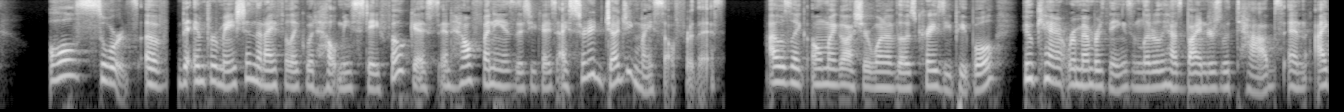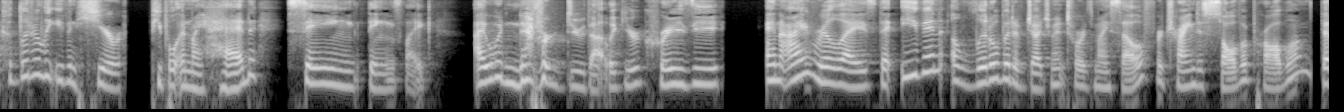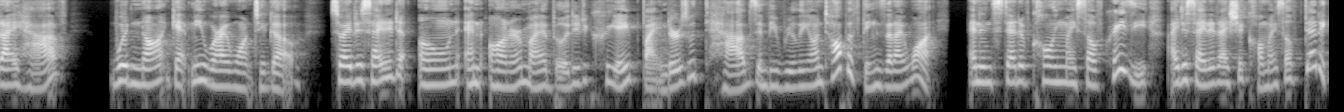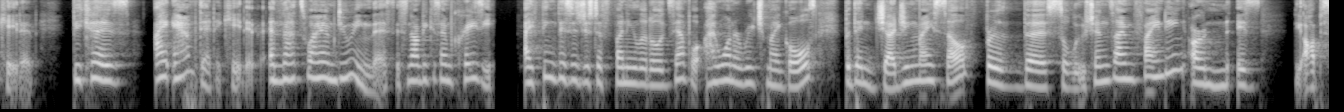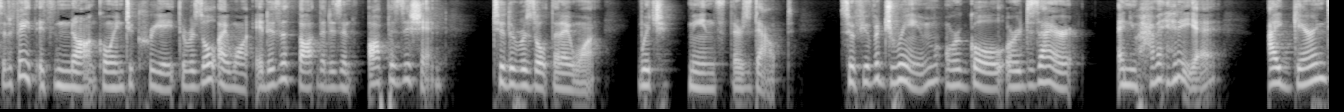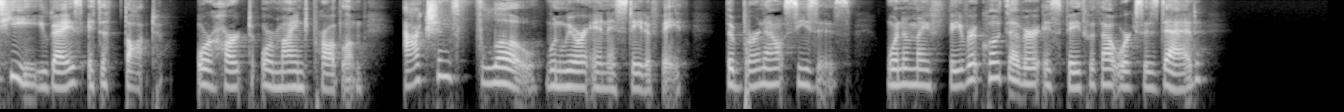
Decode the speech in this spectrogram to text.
all sorts of the information that I feel like would help me stay focused. And how funny is this, you guys? I started judging myself for this. I was like, oh my gosh, you're one of those crazy people who can't remember things and literally has binders with tabs. And I could literally even hear people in my head saying things like, I would never do that. Like, you're crazy. And I realized that even a little bit of judgment towards myself for trying to solve a problem that I have would not get me where I want to go. So I decided to own and honor my ability to create binders with tabs and be really on top of things that I want. And instead of calling myself crazy, I decided I should call myself dedicated because I am dedicated. And that's why I'm doing this. It's not because I'm crazy. I think this is just a funny little example. I want to reach my goals, but then judging myself for the solutions I'm finding are is the opposite of faith. It's not going to create the result I want. It is a thought that is in opposition to the result that I want, which means there's doubt. So if you have a dream or a goal or a desire and you haven't hit it yet, I guarantee you guys it's a thought or heart or mind problem. Actions flow when we are in a state of faith. The burnout ceases. One of my favorite quotes ever is faith without works is dead.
